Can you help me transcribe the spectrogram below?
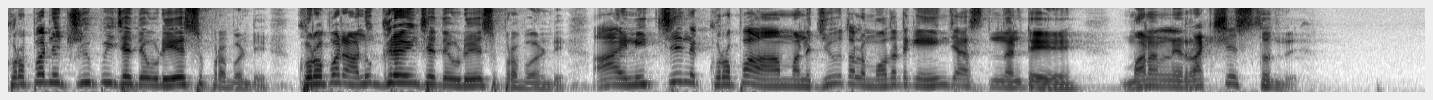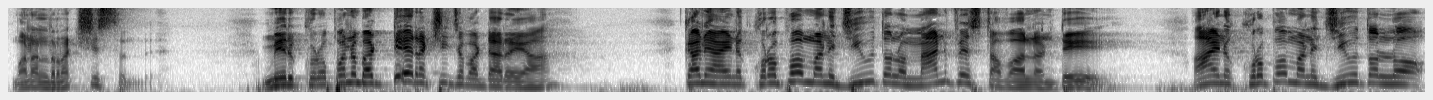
కృపను చూపించే దేవుడు యేసు ప్రభు అండి. కృపను అనుగ్రహించే దేవుడు యేసు ప్రభు అండి. ఆయన ఇచ్చిన కృప మన జీవితంలో మొదటగా ఏం చేస్తుందంటే మనల్ని రక్షిస్తుంది. మనల్ని రక్షిస్తుంది. మీరు కృపను బట్టే రక్షించబడ్డారయ్యా. కానీ ఆయన కృప మన జీవితంలో మేనిఫెస్ట్ అవ్వాలంటే ఆయన కృప మన జీవితంలో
